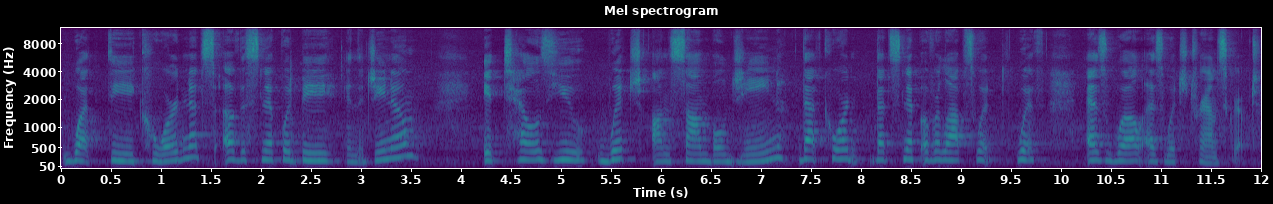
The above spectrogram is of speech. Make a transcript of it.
what the coordinates of the SNP would be in the genome. It tells you which Ensembl gene that, that SNP overlaps with, with, as well as which transcript.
